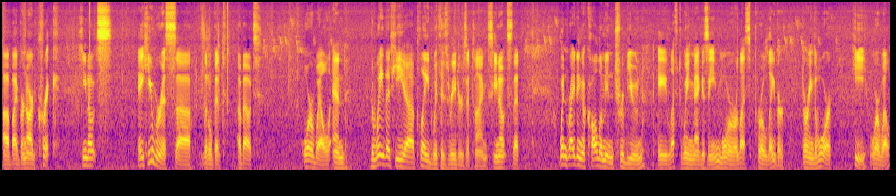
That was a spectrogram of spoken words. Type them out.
uh, by Bernard Crick. He notes a humorous uh, little bit about Orwell and the way that he uh, played with his readers at times. He notes that when writing a column in Tribune, a left wing magazine more or less pro labor, during the war, he, Orwell,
